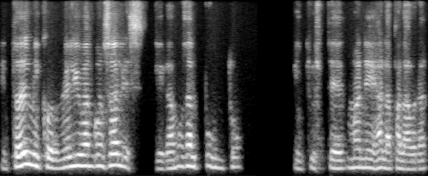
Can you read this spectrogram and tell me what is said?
Entonces, mi coronel Iván González, llegamos al punto en que usted maneja la palabra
